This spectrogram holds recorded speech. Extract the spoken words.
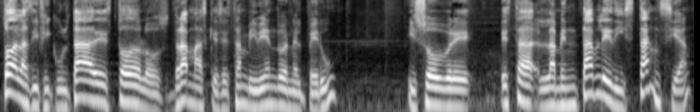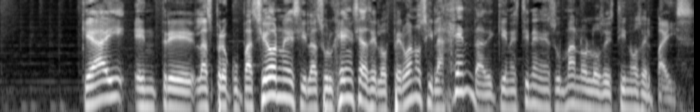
todas las dificultades, todos los dramas que se están viviendo en el Perú y sobre esta lamentable distancia que hay entre las preocupaciones y las urgencias de los peruanos y la agenda de quienes tienen en sus manos los destinos del país.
